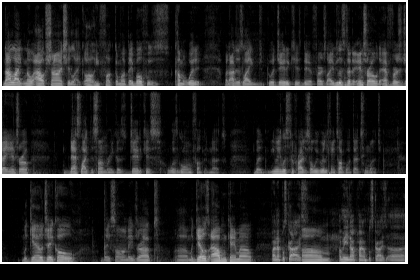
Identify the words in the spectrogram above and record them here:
not like no outshine shit like oh he fucked them up. They both was coming with it, but I just like what Jadakiss did first. Like if you listen to the intro, the F versus J intro, that's like the summary because Jada Jadakiss was going fucking nuts. But you ain't listen to the project, so we really can't talk about that too much. Miguel J Cole, they song they dropped. Uh, Miguel's album came out. Pineapple Skies. Um, I mean, not Pineapple Skies. Uh,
